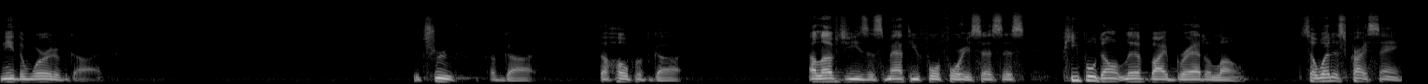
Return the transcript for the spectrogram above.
You need the Word of God, the truth of God, the hope of God. I love Jesus. Matthew 4 4, he says this people don't live by bread alone. So, what is Christ saying?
